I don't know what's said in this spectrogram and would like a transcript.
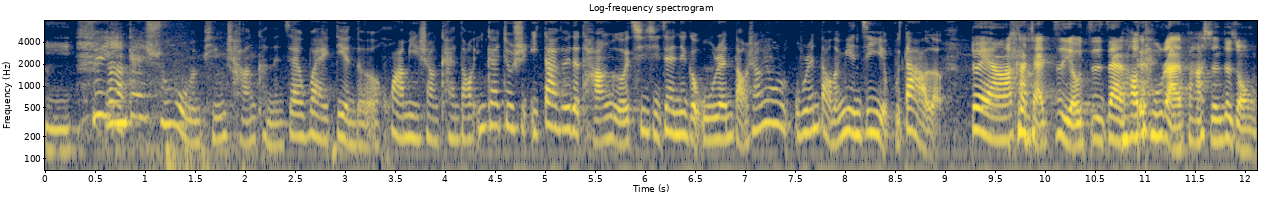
一。所以应该说我们平常可能在外电的画面上看到，应该就是一大堆的嫦娥栖息在那个无人岛上，因为无人岛的面积也不大了。对啊，看起来自由自在，然后突然发生这种。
